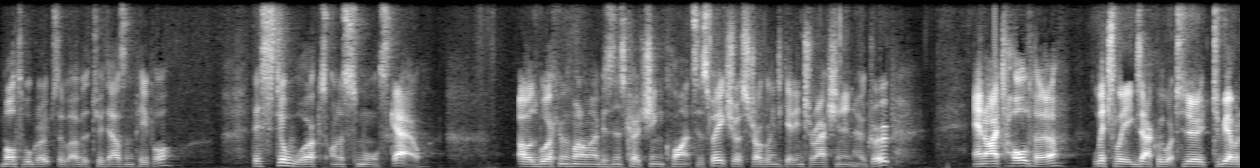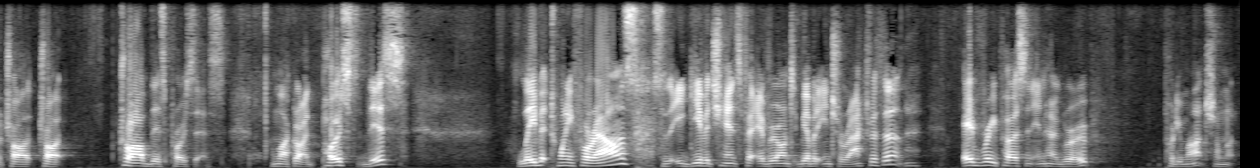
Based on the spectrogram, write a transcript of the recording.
multiple groups of over 2,000 people, this still works on a small scale. I was working with one of my business coaching clients this week. She was struggling to get interaction in her group. And I told her literally exactly what to do to be able to try, try, trial this process. I'm like, right, post this Leave it 24 hours so that you give a chance for everyone to be able to interact with it. Every person in her group, pretty much, I'm not,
